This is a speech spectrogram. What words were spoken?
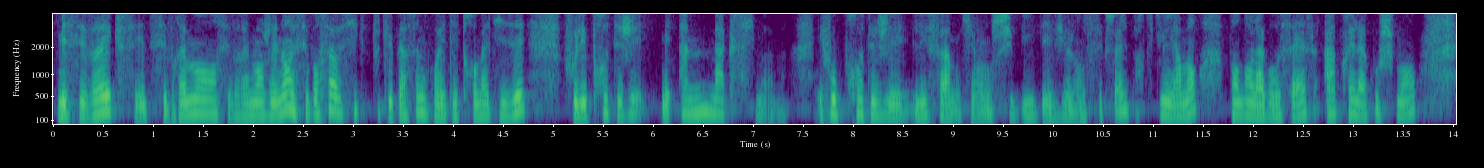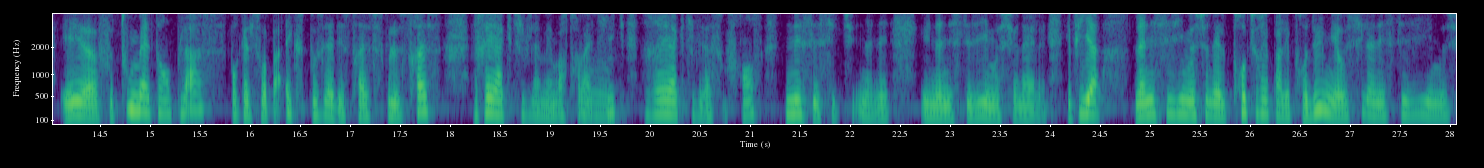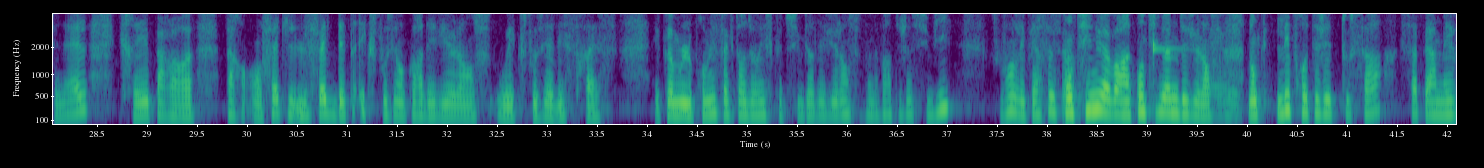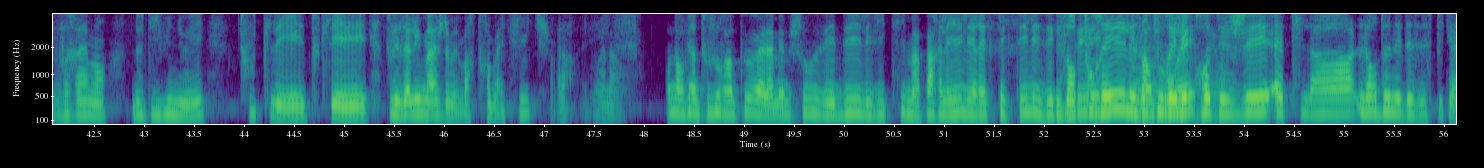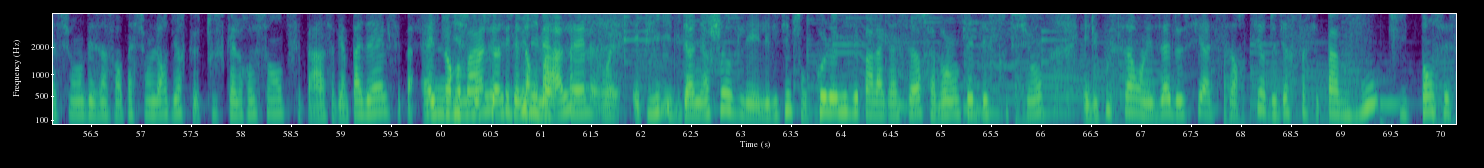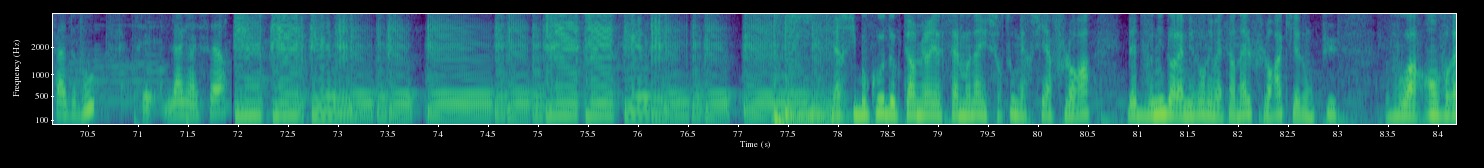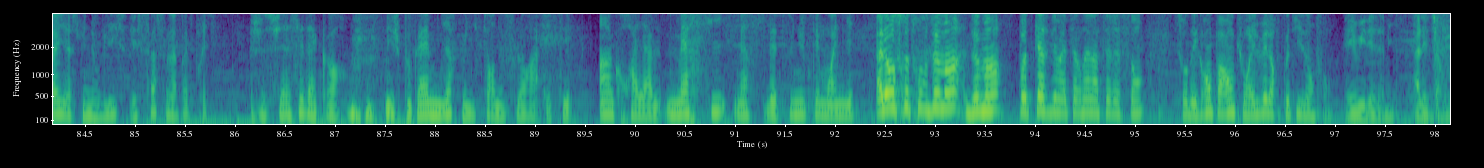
mais c'est vrai que c'est vraiment, c'est vraiment gênant. Et c'est pour ça aussi que toutes les personnes qui ont été traumatisées, il faut les protéger, mais un maximum. Il faut protéger les femmes qui ont subi des violences sexuelles, particulièrement pendant la grossesse, après l'accouchement. Et il euh, faut tout mettre en place pour qu'elles ne soient pas exposées à des stress. Parce que le stress réactive la mémoire traumatique, mmh. Réactive la souffrance, nécessite une, une anesthésie émotionnelle. Et puis il y a l'anesthésie émotionnelle procurée par les produits, mais il y a aussi l'anesthésie émotionnelle créée par euh, par, en fait le fait d'être exposé encore à des violences ou exposé à des stress. Et comme le premier facteur de risque de subir des violences, c'est d'en avoir déjà subi, souvent les personnes continuent à avoir un continuum de violence. Eh Donc les protéger de tout ça, ça permet vraiment de diminuer toutes les, toutes les, tous les allumages de mémoire traumatique. Voilà. voilà. On en revient toujours un peu à la même chose, aider les victimes à parler, les respecter, les écouter. Les entourer, les, entourer, les protéger, être là, leur donner des explications, des informations, leur dire que tout ce qu'elles ressentent, c'est pas, ça vient pas d'elles, c'est pas elles qui dysfonctionnent, c'est normal. Et puis, dernière chose, les, les victimes sont colonisées par l'agresseur, sa volonté de destruction. Et du coup, ça, on les aide aussi à sortir, de dire ça, c'est pas vous qui pensez ça de vous, c'est l'agresseur. Merci beaucoup, docteur Muriel Salmona, et surtout merci à Flora d'être venue dans la maison des maternelles. Flora qui a donc pu voir en vrai Yasmine Ouglis, et ça, ça n'a pas de prix. Je suis assez d'accord. et je peux quand même dire que l'histoire de Flora était incroyable. Merci, merci d'être venu témoigner. Allez, on se retrouve demain. Demain, podcast des maternelles intéressants sur des grands-parents qui ont élevé leurs petits-enfants. Et oui, les amis. Allez, ciao.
